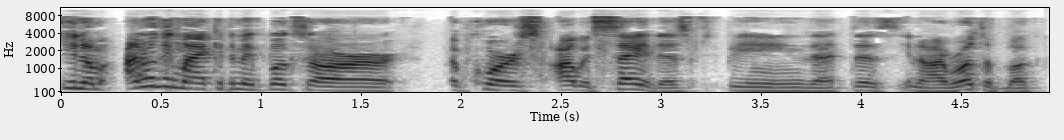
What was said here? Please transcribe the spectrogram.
you know, I don't think my academic books are. Of course, I would say this, being that this, you know, I wrote the book.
